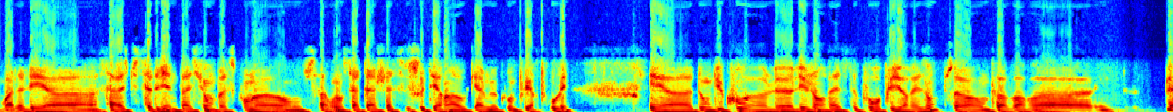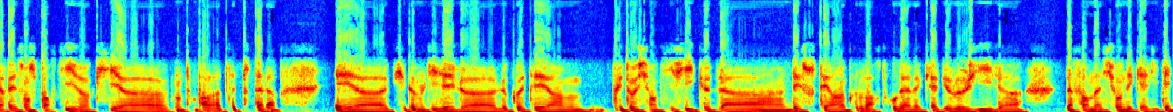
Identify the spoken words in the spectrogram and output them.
voilà, les, euh, ça reste, ça devient une passion parce qu'on on, on s'attache à ce souterrain au calme qu'on peut y retrouver. Et donc du coup, les gens restent pour plusieurs raisons. on peut avoir une les raisons sportives qui, euh, dont on parlera peut-être tout à l'heure. Et euh, puis, comme je disais, le, le côté euh, plutôt scientifique de la, des souterrains que l'on va retrouver avec la biologie, la, la, formation des cavités.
